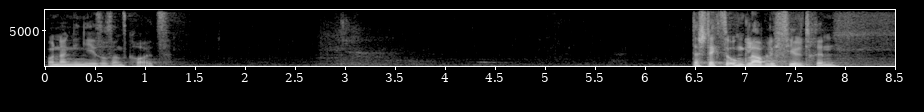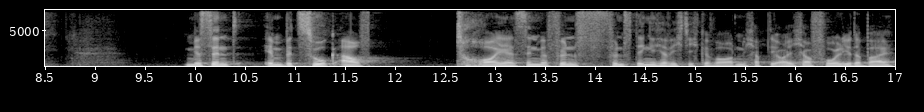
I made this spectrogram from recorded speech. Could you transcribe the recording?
Und dann ging Jesus ans Kreuz. Da steckt so unglaublich viel drin. Mir sind im Bezug auf Treue sind mir fünf, fünf Dinge hier wichtig geworden. Ich habe die euch auf Folie dabei,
